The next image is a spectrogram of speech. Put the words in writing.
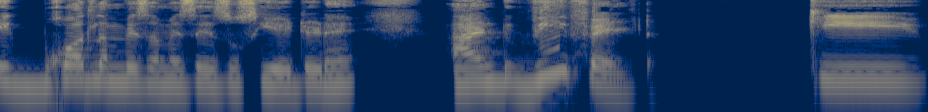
एक बहुत लंबे समय से एसोसिएटेड हैं। एंड वी फेल्ट कि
